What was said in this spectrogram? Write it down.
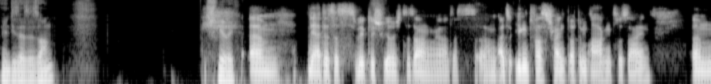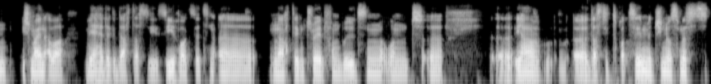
in dieser Saison. Schwierig. Ähm, ja, das ist wirklich schwierig zu sagen. Ja, das, ähm, also irgendwas scheint dort im Argen zu sein. Ähm, ich meine aber, wer hätte gedacht, dass die Seahawks jetzt äh, nach dem Trade von Wilson und äh, äh, ja, äh, dass die trotzdem mit Geno Smith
